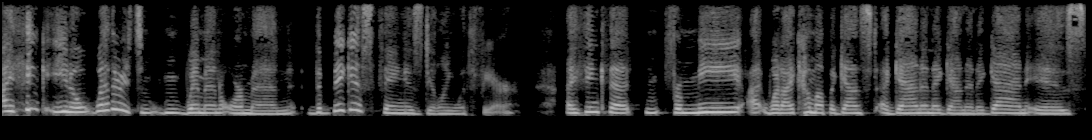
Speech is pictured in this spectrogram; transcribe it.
I think, you know, whether it's women or men, the biggest thing is dealing with fear. I think that for me, what I come up against again and again and again is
